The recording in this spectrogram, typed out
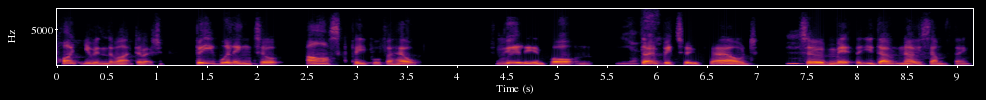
point you in the right direction. Be willing to ask people for help. It's really important. Yes. Don't be too proud to admit that you don't know something.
